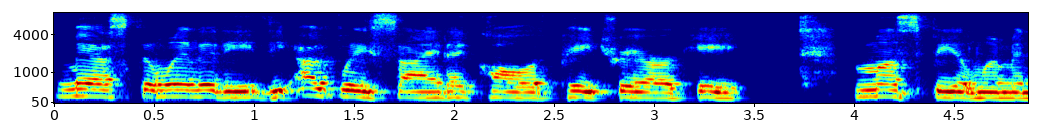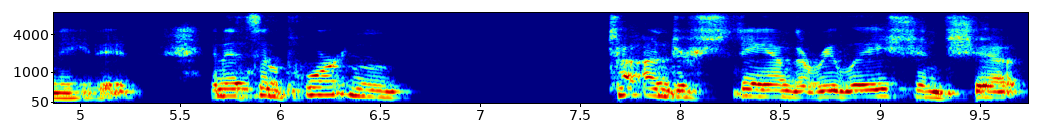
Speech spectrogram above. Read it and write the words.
masculinity, the ugly side, I call of patriarchy, must be eliminated. And it's important to understand the relationship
